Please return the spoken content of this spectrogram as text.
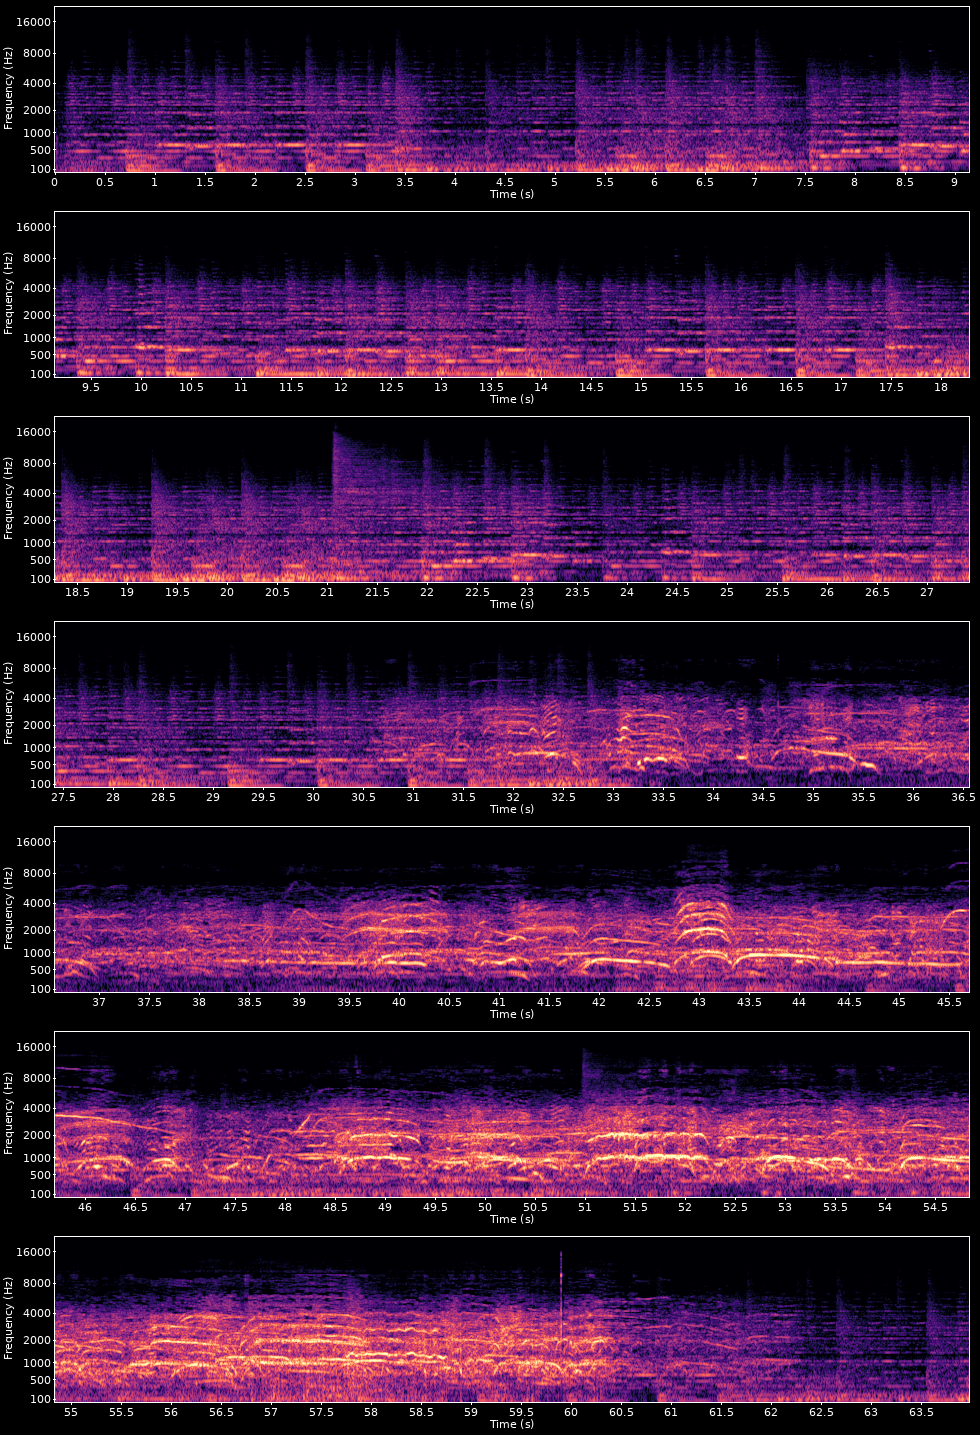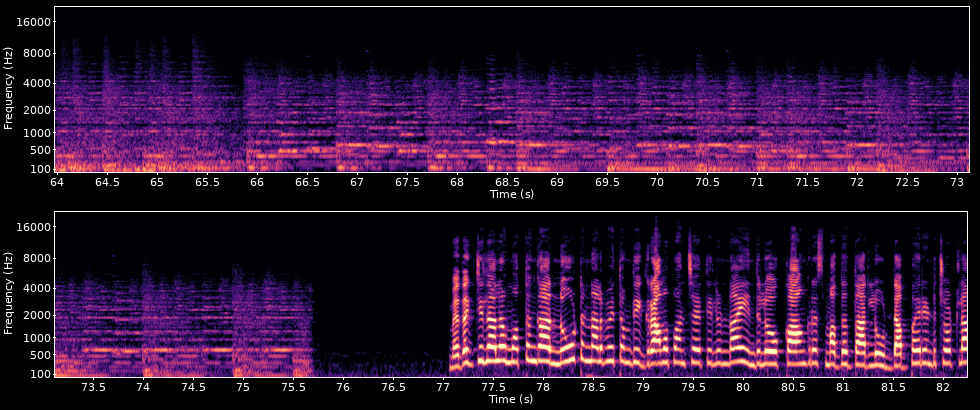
మెదక్ జిల్లాలో మొత్తంగా నూట నలభై తొమ్మిది గ్రామ పంచాయతీలున్నాయి. ఇందులో కాంగ్రెస్ మద్దతుదారులు డెబ్బై రెండు చోట్ల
